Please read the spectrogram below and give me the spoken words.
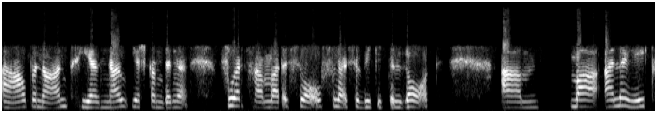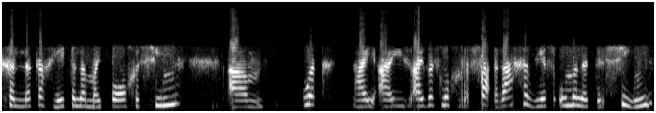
'n helpende hand gee, nou eers kan dinge voortgaan, maar dit is so half nou so bietjie te laat. Um maar hulle het gelukkig het hulle my pa gesien. Um ook hy hy hy was nog reg gewees om hulle te sien.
